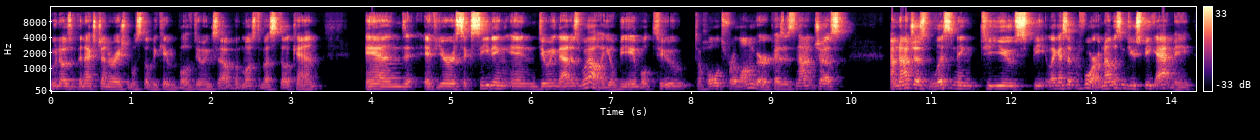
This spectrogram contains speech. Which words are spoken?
Who knows if the next generation will still be capable of doing so, but most of us still can. And if you're succeeding in doing that as well, you'll be able to to hold for longer because it's not just I'm not just listening to you speak. Like I said before, I'm not listening to you speak at me,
